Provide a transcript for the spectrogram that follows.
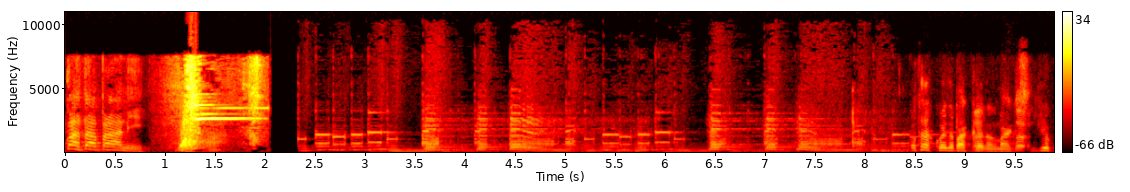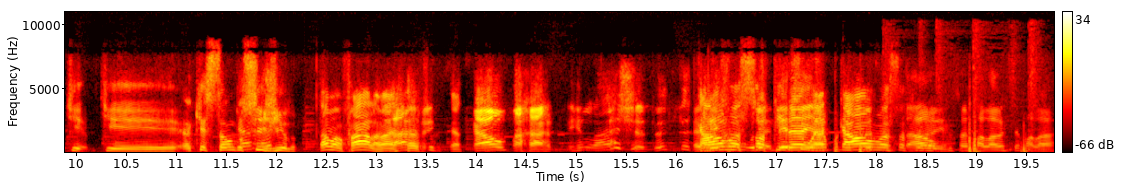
Corta pra mim. Outra coisa bacana no Marcos do- Civil que, que é a questão do sigilo. Tá bom, fala, vai. Ah, tá. Calma, relaxa. É, Calma, deixa o piranha, calma, apresentar sua O piranha. que você vai falar antes de você falar.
